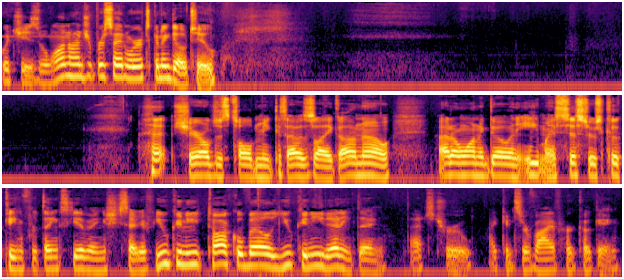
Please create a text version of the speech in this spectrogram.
which is 100% where it's going to go to Cheryl just told me because I was like, oh no, I don't want to go and eat my sister's cooking for Thanksgiving. She said, if you can eat Taco Bell, you can eat anything. That's true. I can survive her cooking.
